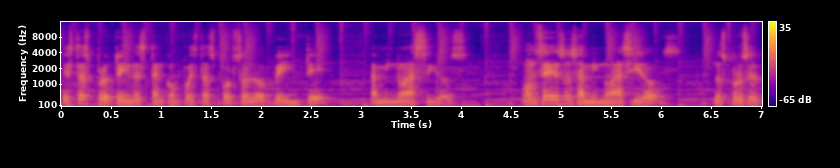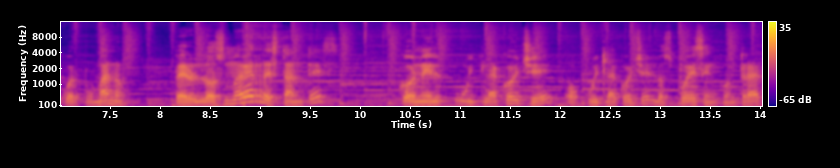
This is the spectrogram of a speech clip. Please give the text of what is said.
Estas proteínas están compuestas por solo 20 aminoácidos. 11 de esos aminoácidos los produce el cuerpo humano, pero los 9 restantes con el huitlacoche o huitlacoche los puedes encontrar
